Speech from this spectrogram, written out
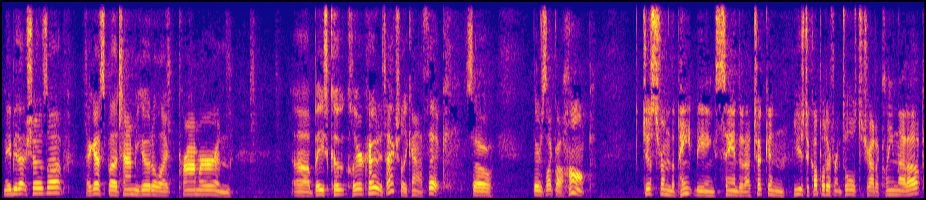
Maybe that shows up. I guess by the time you go to like primer and uh, base coat, clear coat, it's actually kind of thick. So there's like a hump just from the paint being sanded. I took and used a couple different tools to try to clean that up.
